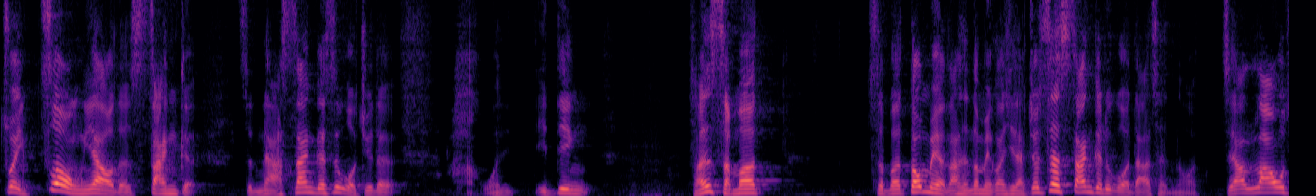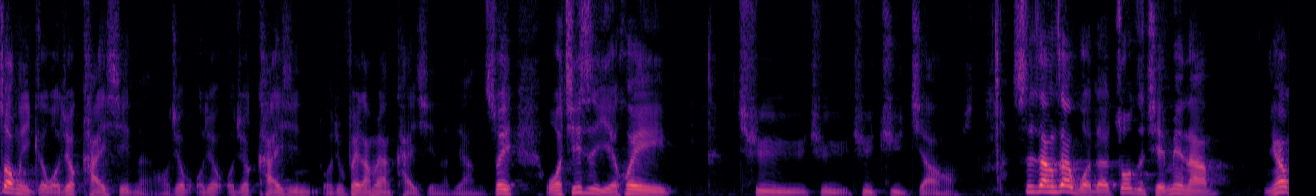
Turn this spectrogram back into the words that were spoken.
最重要的三个，是哪三个是我觉得啊，我一定反正什么。什么都没有达成都没关系的，就这三个如果达成哦，只要捞中一个我就开心了，我就我就我就开心，我就非常非常开心了这样子。所以我其实也会去去去聚焦哦。事实上，在我的桌子前面呢，你看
